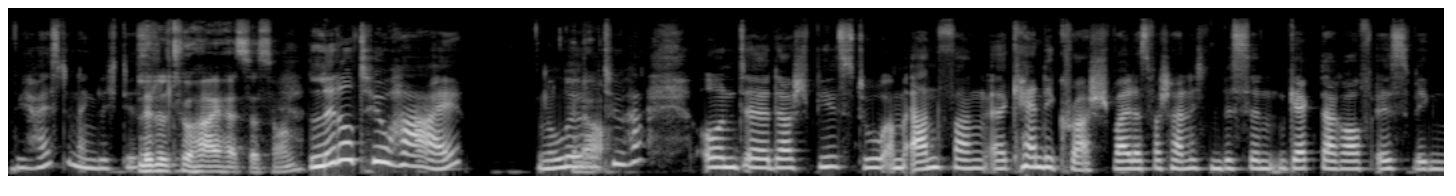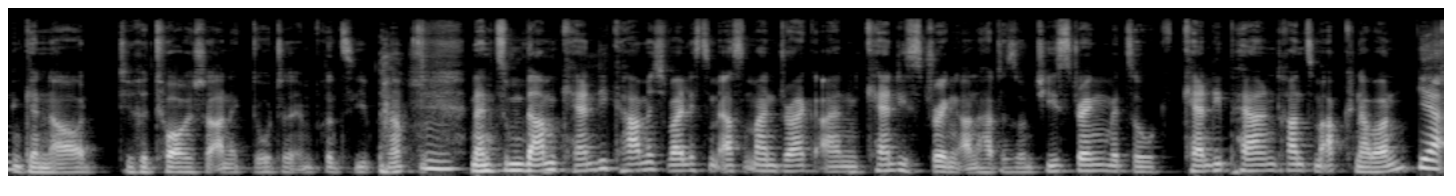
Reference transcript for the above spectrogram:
Wie heißt denn eigentlich das? Little Too High heißt der Song. Little Too High. A little Genau. too high. Und äh, da spielst du am Anfang äh, Candy Crush, weil das wahrscheinlich ein bisschen ein Gag darauf ist, wegen. Genau, die rhetorische Anekdote im Prinzip. Ne? Mhm. Nein, zum Namen Candy kam ich, weil ich zum ersten Mal in Drag einen Candy String anhatte, so ein G-String mit so Candy-Perlen dran zum Abknabbern. Ja.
